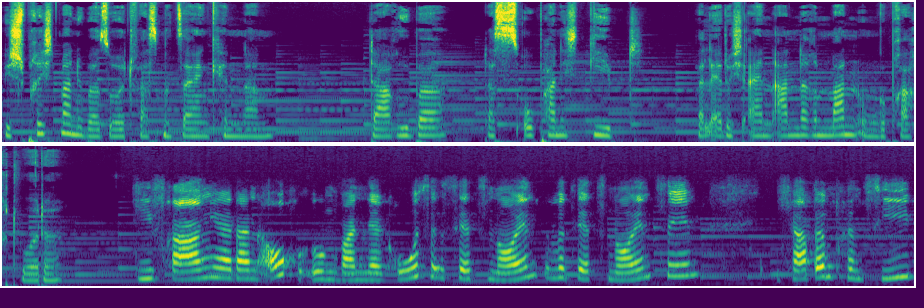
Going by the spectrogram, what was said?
Wie spricht man über so etwas mit seinen Kindern? Darüber, dass es Opa nicht gibt, weil er durch einen anderen Mann umgebracht wurde. Die fragen ja dann auch irgendwann, der Große ist jetzt neun, wird jetzt 19. Ich habe im Prinzip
